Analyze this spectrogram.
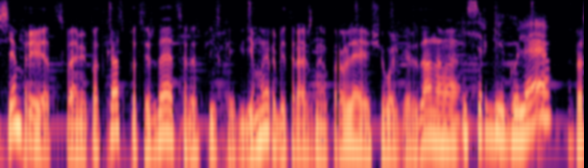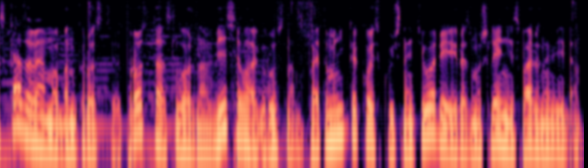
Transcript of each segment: Всем привет! С вами подкаст «Подтверждается распиской», где мы, арбитражные управляющие Ольга Жданова и Сергей Гуляев, рассказываем о банкротстве просто, о сложном, весело, о грустном. Поэтому никакой скучной теории и размышлений с важным видом.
